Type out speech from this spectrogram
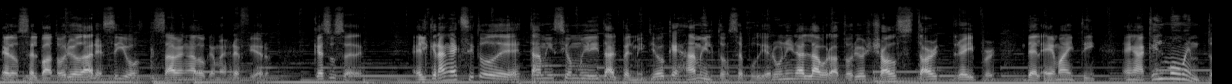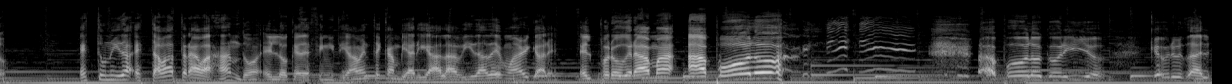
el Observatorio de Arecibo saben a lo que me refiero. ¿Qué sucede? El gran éxito de esta misión militar permitió que Hamilton se pudiera unir al laboratorio Charles Stark Draper del MIT. En aquel momento, esta unidad estaba trabajando en lo que definitivamente cambiaría la vida de Margaret, el programa Apolo. Apolo Corillo, qué brutal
